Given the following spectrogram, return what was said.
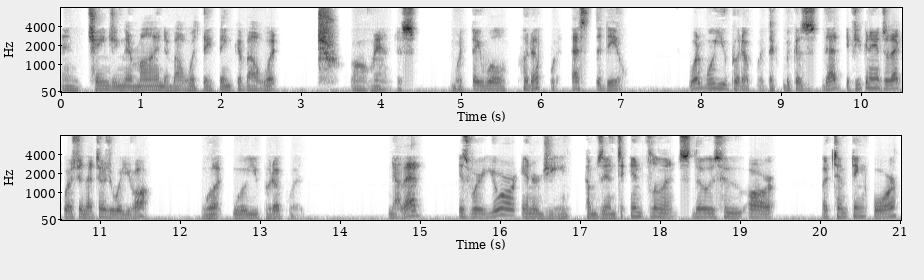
and changing their mind about what they think about what, oh man, just what they will put up with. That's the deal. What will you put up with? Because that, if you can answer that question, that tells you where you are. What will you put up with? Now that is where your energy comes in to influence those who are attempting or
